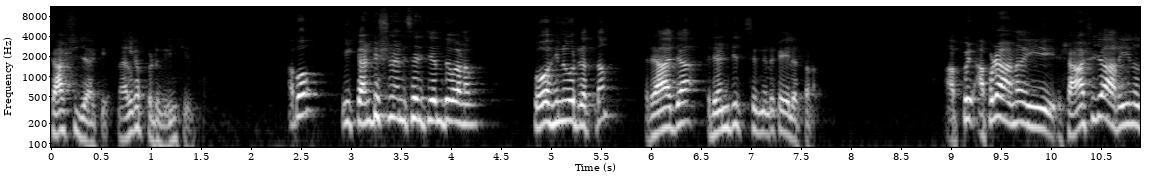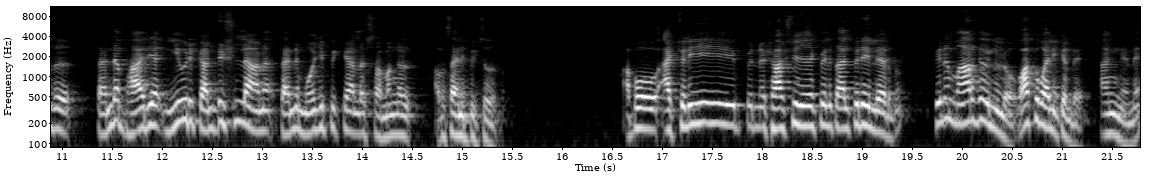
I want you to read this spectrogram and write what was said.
ഷാഷുജായ്ക്ക് നൽകപ്പെടുകയും ചെയ്തു. അപ്പോൾ ഈ കണ്ടീഷൻ അനുസരിച്ച് എന്ത് വേണം? കോഹിനൂർ രത്നം രാജ രഞ്ജിത് സിംഗിന്റെ കയ്യിലെത്തണം. അപ്പോൾ അപ്പോഴാണ് ഈ ഷാഷുജ അറിയുന്നത് തന്റെ ഭാര്യ ഈ ഒരു കണ്ടീഷനിലാണ് തന്നെ മോചിപ്പിക്കാനുള്ള ശ്രമങ്ങൾ അവസാനിപ്പിച്ചത്. അപ്പോൾ ആക്ച്വലി പിന്നെ ഷാഷുജയ്ക്ക് വലിയ താല്പര്യമില്ലായിരുന്നു. പിന്നെ മാർഗമില്ലല്ലോ വാക്ക് പാലിക്കണ്ടേ? അങ്ങനെ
